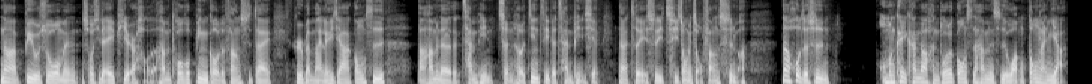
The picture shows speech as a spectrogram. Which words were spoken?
那比如说我们熟悉的 APR 好了，他们透过并购的方式，在日本买了一家公司，把他们的产品整合进自己的产品线。那这也是其中一种方式嘛。那或者是我们可以看到很多的公司，他们是往东南亚。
